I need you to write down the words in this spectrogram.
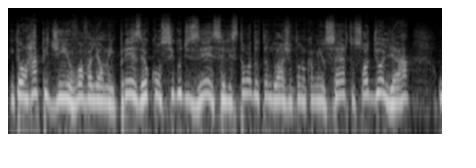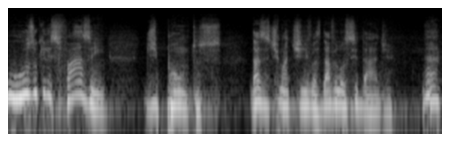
Então, rapidinho, eu vou avaliar uma empresa, eu consigo dizer se eles estão adotando o ágil, estão no caminho certo, só de olhar o uso que eles fazem de pontos, das estimativas, da velocidade. Né?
